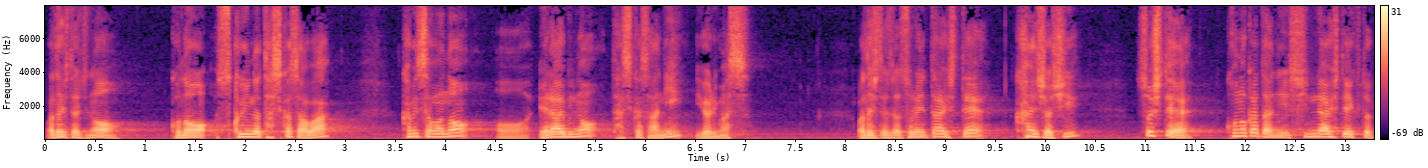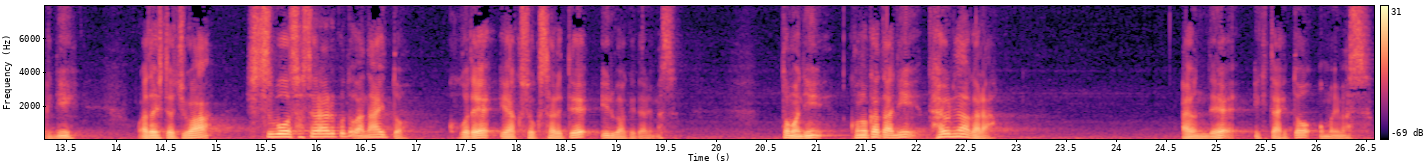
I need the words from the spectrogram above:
私たちのこの救いの確かさは神様の選びの確かさによります。私たちはそれに対して感謝しそしてこの方に信頼していくときに私たちは失望させられることがないとここで約束されているわけであります。共にこの方に頼りながら歩んでいきたいと思います。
